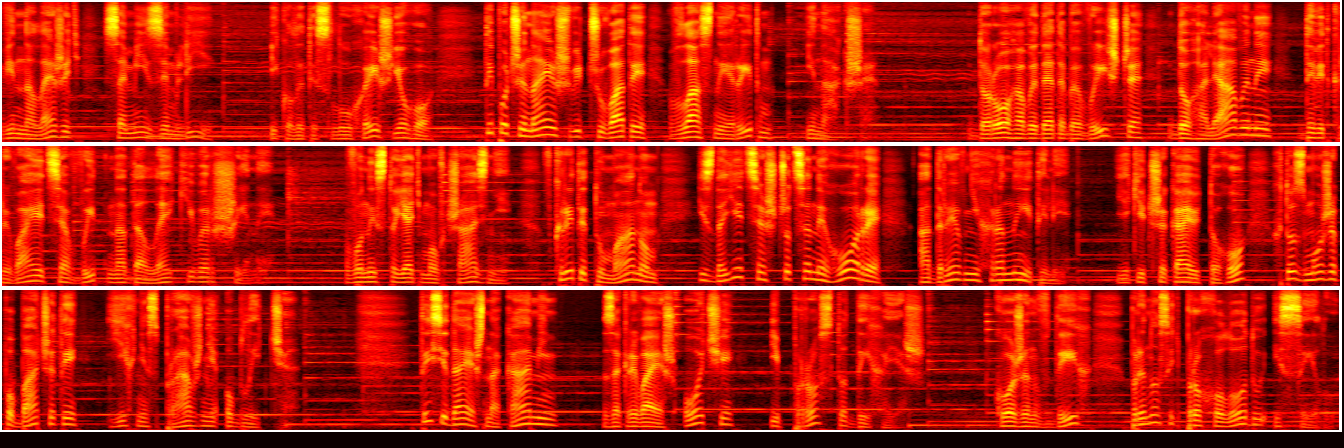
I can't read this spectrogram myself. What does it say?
він належить самій землі, і коли ти слухаєш його, ти починаєш відчувати власний ритм інакше. Дорога веде тебе вище до галявини, де відкривається вид на далекі вершини. Вони стоять мовчазні, вкриті туманом, і здається, що це не гори, а древні хранителі, які чекають того, хто зможе побачити їхнє справжнє обличчя. Ти сідаєш на камінь, закриваєш очі і просто дихаєш. Кожен вдих приносить прохолоду і силу.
